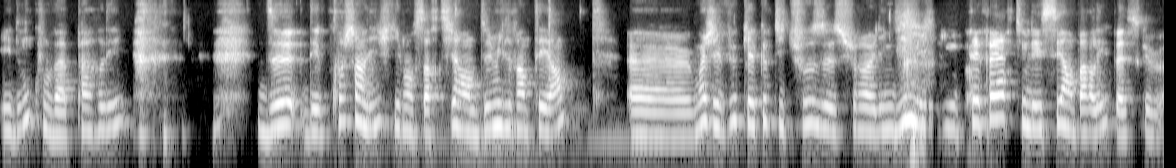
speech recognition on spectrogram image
Et donc, on va parler de, des prochains livres qui vont sortir en 2021. Euh, moi, j'ai vu quelques petites choses sur euh, LinkedIn, mais je préfère te laisser en parler parce que euh,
